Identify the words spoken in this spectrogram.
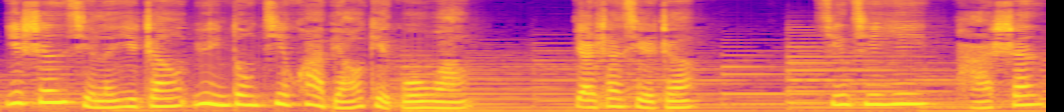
医生写了一张运动计划表给国王，表上写着：星期一爬山，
